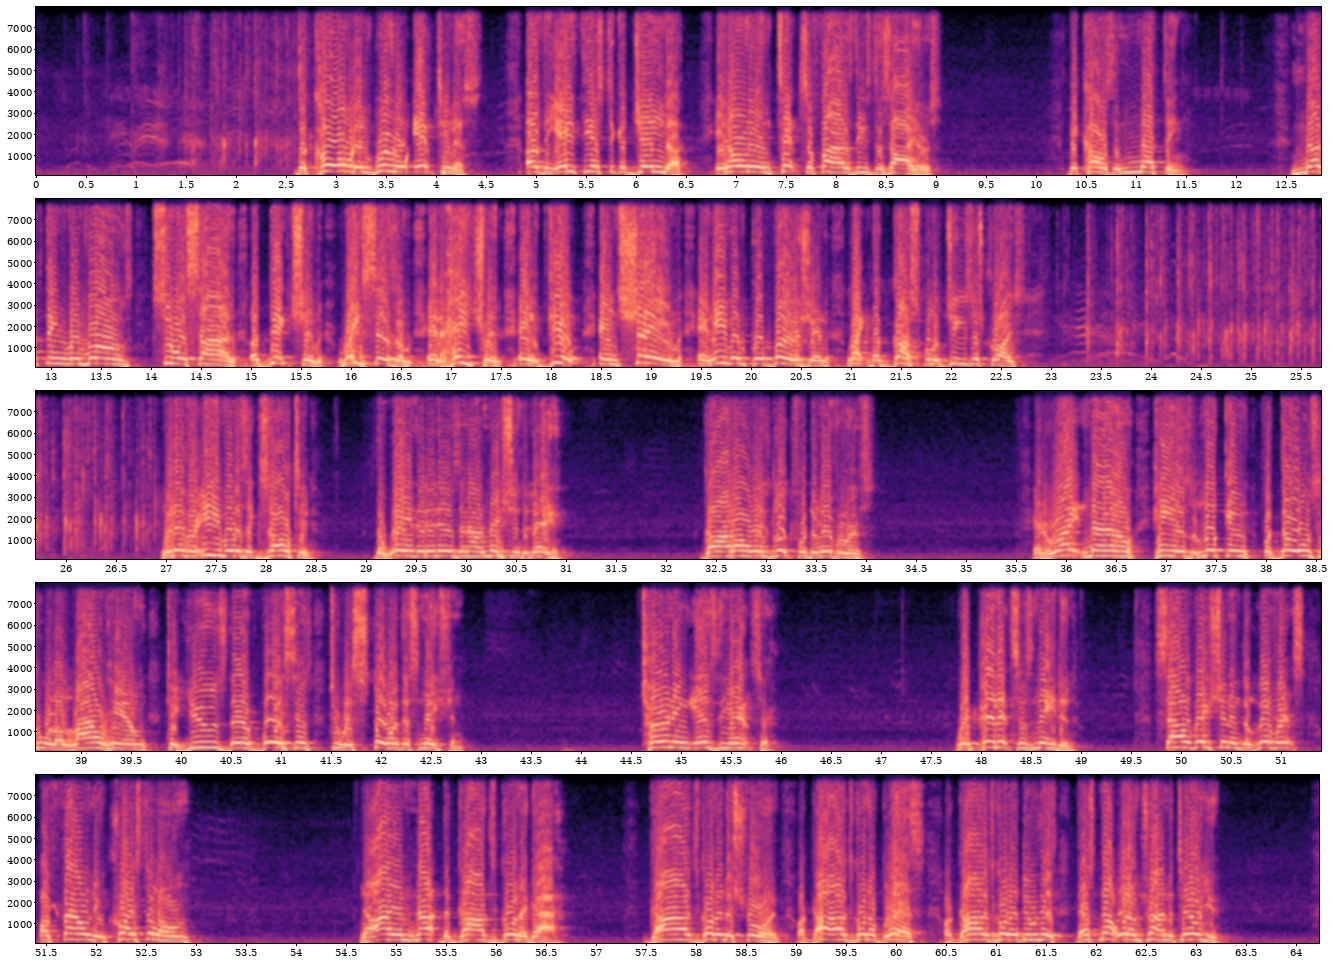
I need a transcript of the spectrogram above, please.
The cold and brutal emptiness of the atheistic agenda, it only intensifies these desires because of nothing, nothing removes suicide, addiction, racism, and hatred, and guilt, and shame, and even perversion like the gospel of Jesus Christ. Whenever evil is exalted, the way that it is in our nation today, God always looks for deliverers. And right now, he is looking for those who will allow him to use their voices to restore this nation. Turning is the answer. Repentance is needed. Salvation and deliverance are found in Christ alone. Now, I am not the God's gonna guy. God's going to destroy, or God's going to bless, or God's going to do this. That's not what I'm trying to tell you.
